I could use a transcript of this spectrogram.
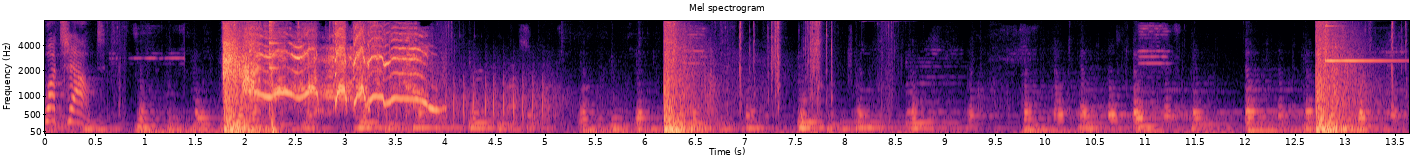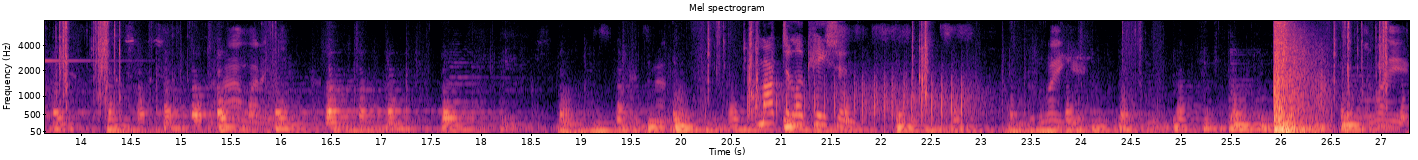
Watch out! Marked a location. Right here. Right here.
